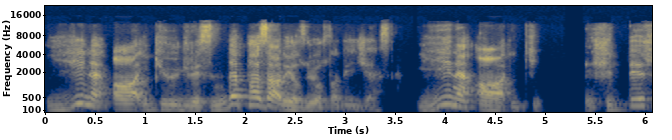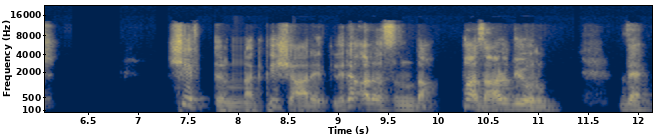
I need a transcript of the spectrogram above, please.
yine A2 hücresinde pazar yazıyorsa diyeceğiz. Yine A2 eşittir. Çift tırnak işaretleri arasında pazar diyorum ve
